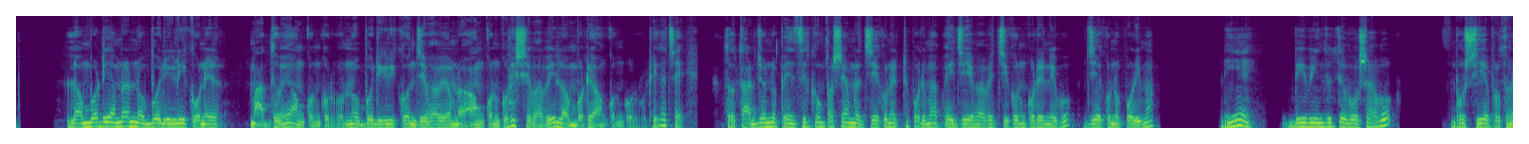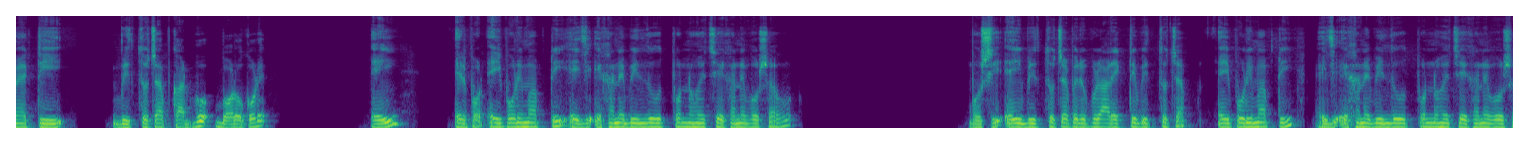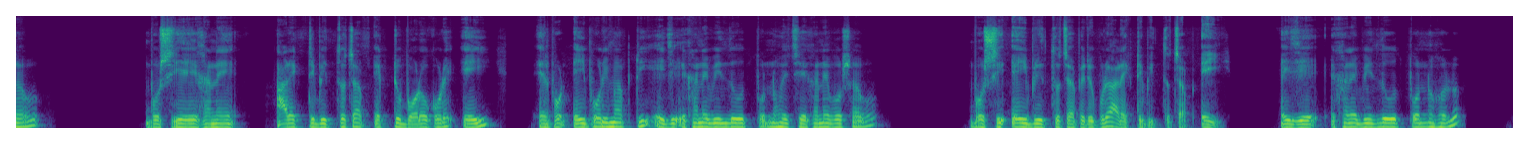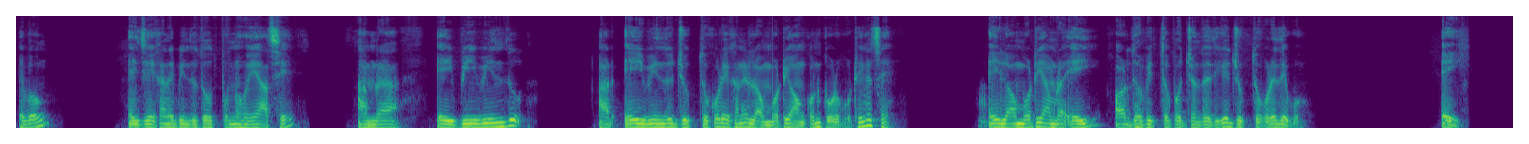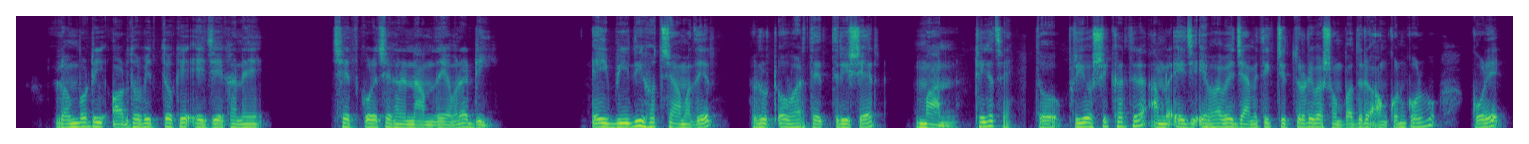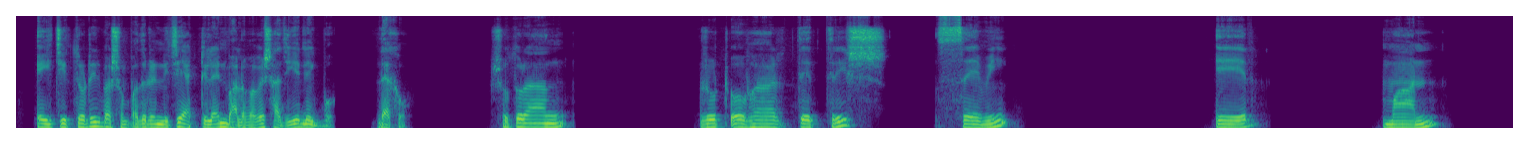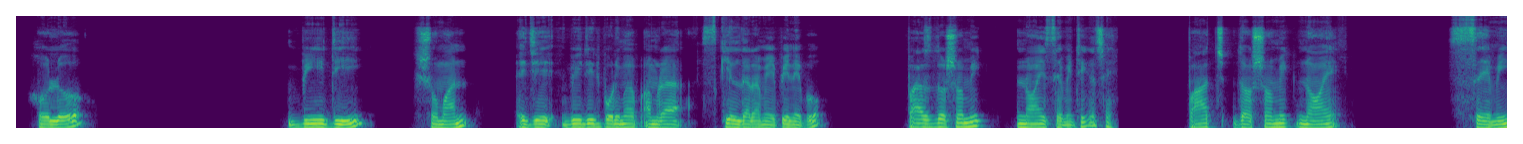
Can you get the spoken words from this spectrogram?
লম্বটি আমরা নব্বই ডিগ্রি কোণের মাধ্যমে অঙ্কন করব। নব্বই ডিগ্রি কোণ যেভাবে আমরা অঙ্কন করি, সেভাবেই লম্বটি অঙ্কন করব, ঠিক আছে? তো তার জন্য পেন্সিল কম্পাসে আমরা যে কোনো একটা পরিমাপ, এই যে এভাবে চিকন করে নেব, যে কোনো পরিমাপ নিয়ে বি বিন্দুতে বসাবো। বসিয়ে প্রথমে একটি বৃত্তচাপ কাটবো, বড় করে। এই, এরপর এই পরিমাপটি, এই যে এখানে বিন্দু উৎপন্ন হয়েছে, এখানে বসাবো। বসি এই বৃত্তচাপের উপরে আরেকটি বৃত্তচাপ। এই পরিমাপটি, এই যে এখানে বিন্দু উৎপন্ন হয়েছে, এখানে বসাবো। বসিয়ে এখানে আরেকটি বৃত্তচাপ, একটু বড় করে এই। এরপর এই পরিমাপটি, এই যে এখানে বিন্দু উৎপন্ন হয়েছে, এখানে বসাবো। বসি এই বৃত্তচাপের উপরে আরেকটি বৃত্তচাপ, এই। এই যে এখানে বিন্দু উৎপন্ন হলো এবং এই যে এখানে বিন্দুতে উৎপন্ন হয়ে আছে, আমরা এই বি বিন্দু আর এই বিন্দু যুক্ত করে এখানে লম্বটি অঙ্কন করব, ঠিক আছে? এই লম্বটি আমরা এই অর্ধবৃত্ত পর্যন্ত এদিকে যুক্ত করে দেব। এই লম্বটি অর্ধবৃত্তকে এই যে এখানে ছেদ করেছে, এখানে নাম দেই আমরা ডি এই বিডি হচ্ছে আমাদের রুট ওভার তেত্রিশের মান, ঠিক আছে? তো প্রিয় শিক্ষার্থীরা, আমরা এই যে এভাবে জ্যামিতিক চিত্রটি বা সম্পাদনে অঙ্কন করব, করে এই চিত্রটির বা সম্পাদনের নিচে একটি লাইন ভালোভাবে সাজিয়ে লিখব। দেখো। সুতরাং রুট ওভার তেত্রিশ সেমি এর মান হলো বিডি সমান, এই যে বিডির পরিমাপ আমরা স্কেল দ্বারা মেপে নেব, পাঁচ দশমিক নয় সেমি, ঠিক আছে? পাঁচ দশমিক নয় সেমি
